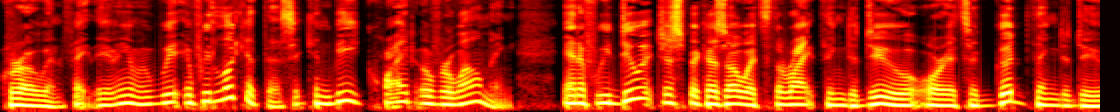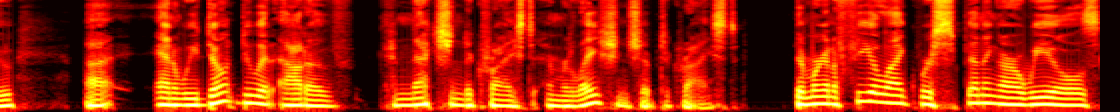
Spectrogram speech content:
grow in faith. I mean, we, if we look at this, it can be quite overwhelming. And if we do it just because oh, it's the right thing to do or it's a good thing to do, uh, and we don't do it out of connection to Christ and relationship to Christ, then we're going to feel like we're spinning our wheels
